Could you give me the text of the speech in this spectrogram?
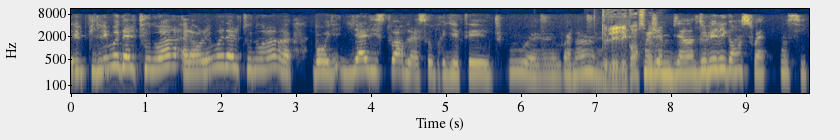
et puis les modèles tout noirs. Alors le modèle tout noir, bon, il y a l'histoire de la sobriété et tout, euh, voilà. De l'élégance. Moi j'aime bien de l'élégance, ouais aussi.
